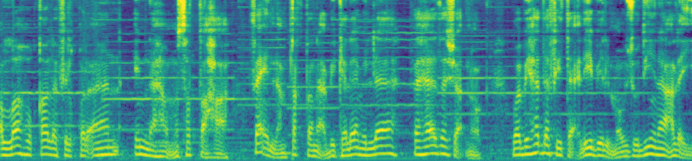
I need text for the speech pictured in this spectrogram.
الله قال في القرآن إنها مسطحة فإن لم تقتنع بكلام الله فهذا شأنك وبهدف تأليب الموجودين عليه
